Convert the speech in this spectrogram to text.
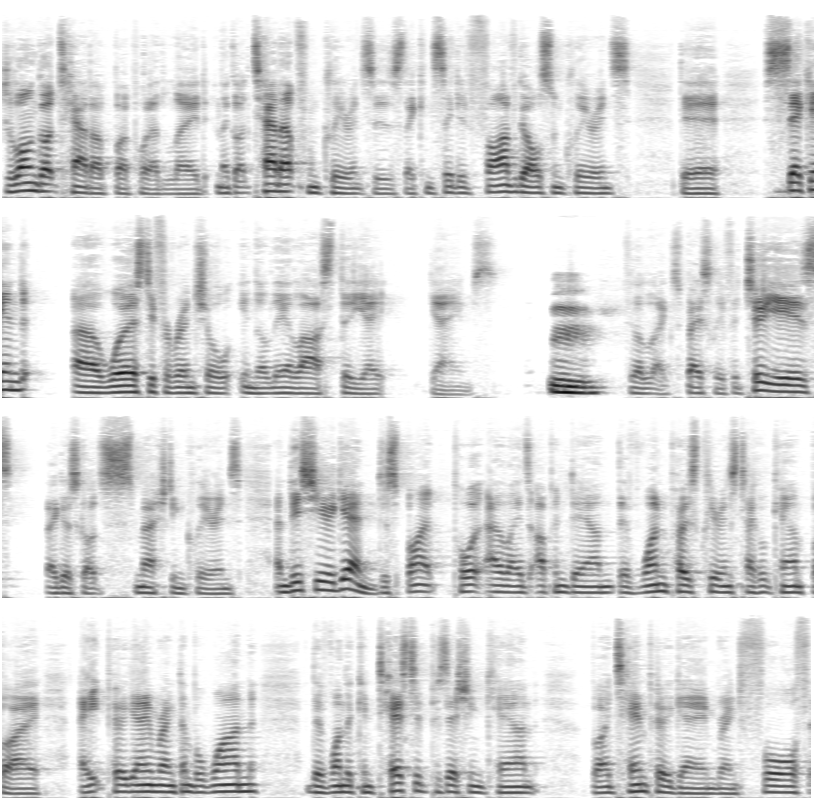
Geelong got towed up by Port Adelaide, and they got towed up from clearances. They conceded five goals from clearance. Their second uh, worst differential in the, their last 38 games. For like basically for two years, they just got smashed in clearance. And this year again, despite Port Adelaide's up and down, they've won post clearance tackle count by eight per game, ranked number one. They've won the contested possession count by ten per game, ranked fourth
